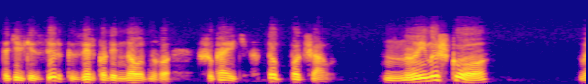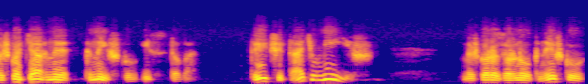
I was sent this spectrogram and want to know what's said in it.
та тільки зирк, зирк один на одного, шукають, хто б почав. Ну і Мишко. Мишко тягне книжку із стола. Ти читать вмієш? Мишко розгорнув книжку,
